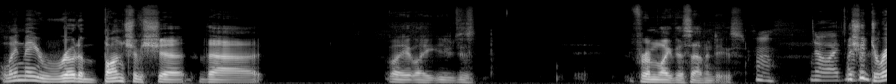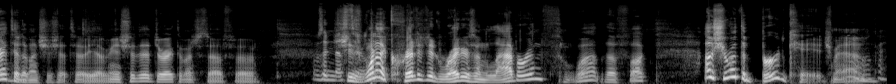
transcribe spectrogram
Lin May wrote a bunch of shit that, like, like you just from like the seventies. No, I've. She directed a bunch of shit too. Yeah, I mean, she did direct a bunch of stuff. Uh, she's one of the credited writers on Labyrinth. What the fuck? Oh, she wrote the Birdcage, man. Oh, okay.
